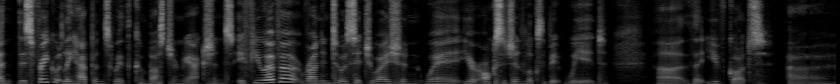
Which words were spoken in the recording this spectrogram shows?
And this frequently happens with combustion reactions. If you ever run into a situation where your oxygen looks a bit weird, uh, that you've got uh,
